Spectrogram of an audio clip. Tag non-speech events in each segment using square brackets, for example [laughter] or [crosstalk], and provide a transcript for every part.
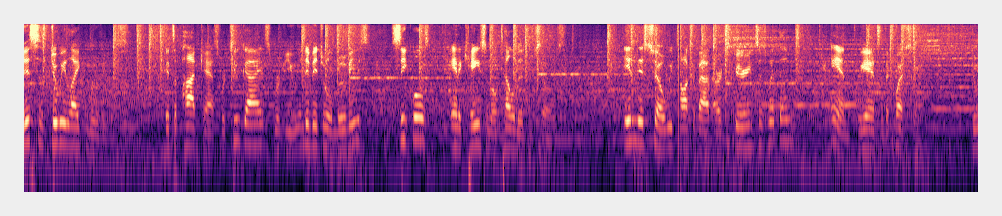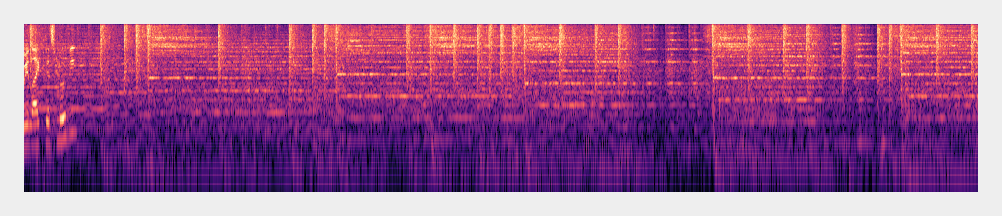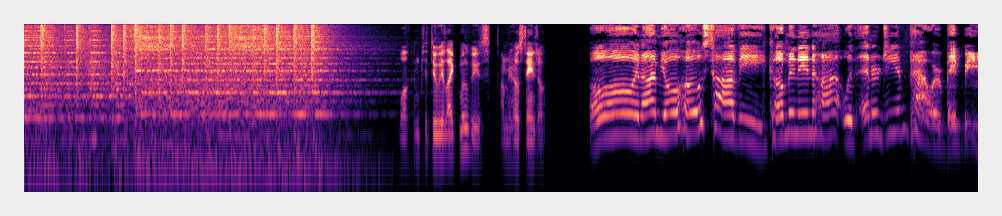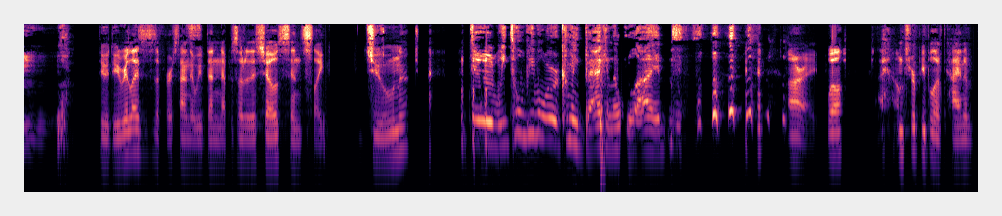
This is Do We Like Movies? It's a podcast where two guys review individual movies, sequels, and occasional television shows. In this show, we talk about our experiences with them and we answer the question Do we like this movie? Do We Like Movies? I'm your host, Angel. Oh, and I'm your host, Javi, coming in hot with energy and power, baby. Dude, do you realize this is the first time that we've done an episode of this show since like June? Dude, we told people we were coming back and then we lied. [laughs] All right. Well, I'm sure people have kind of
